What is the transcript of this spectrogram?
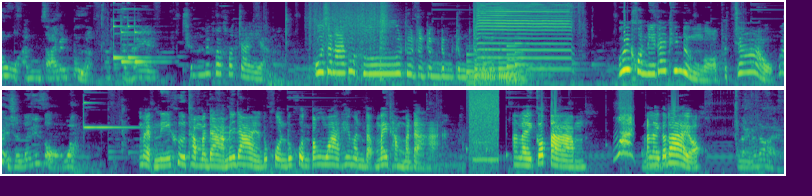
ลูกอันซ้ายเป็นเปลือกอะฉันให้ฉันไม่ค่อยเข้าใจอะผู้ชนะก็คือดุมดุมดุมดุมดุมดุมอุ้ยคนนี้ได้ที่หนึ่งเหรอพระเจ้าเฮ้ยฉันได้ที่สองว่ะแบบนี้คือธรรมดาไม่ได้นะทุกคนทุกคนต้องวาดให้มันแบบไม่ธรรมดา อะไรก็ตาม อะไรก็ได้เหรอ อะไรก็ได้อะ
